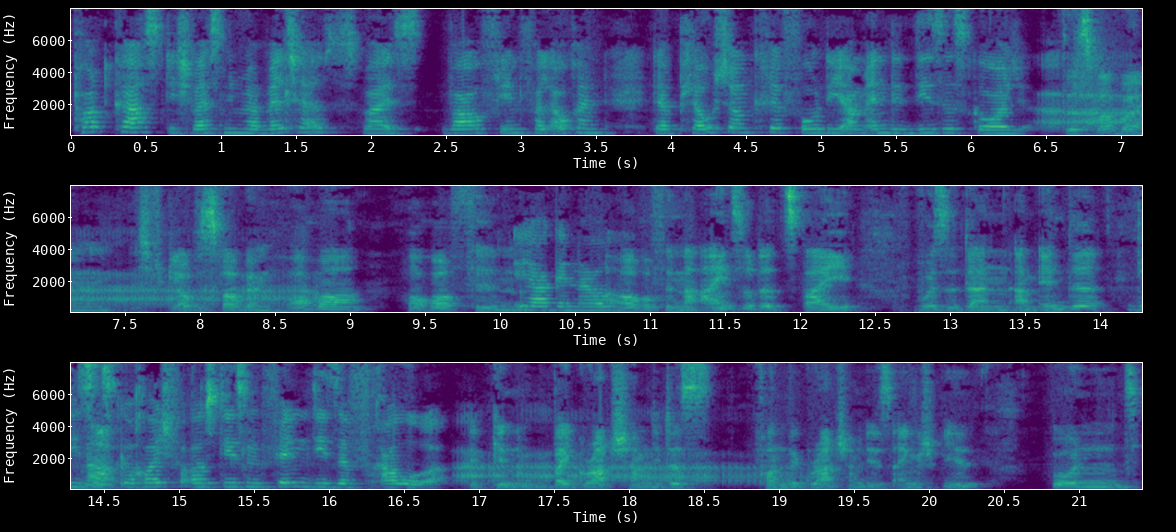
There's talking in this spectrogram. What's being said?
Podcast. Ich weiß nicht mehr welcher es war. Es war auf jeden Fall auch ein, der Plauschangriff, wo die am Ende dieses Geräusch, Das war beim, ich glaube, es war beim Horror, Horrorfilm, ja, genau. Horrorfilme 1 oder 2, wo sie dann am Ende, Dieses Geräusch aus diesem Film, diese Frau. Genau, bei Grudge haben die das, von The Grudge haben die das eingespielt. Und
